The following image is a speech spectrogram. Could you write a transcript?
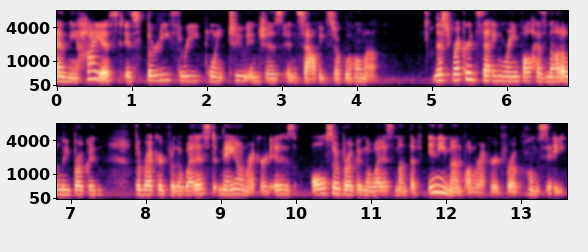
and the highest is 33.2 inches in southeast Oklahoma. This record setting rainfall has not only broken the record for the wettest May on record, it has also broken the wettest month of any month on record for Oklahoma City.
